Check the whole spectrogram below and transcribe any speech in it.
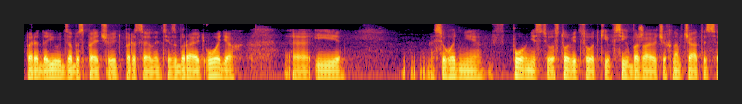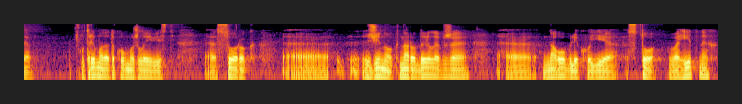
передають, забезпечують переселенців, збирають одяг. Е, І сьогодні повністю 100% всіх бажаючих навчатися отримали таку можливість. Е, 40 е, жінок народили вже. Е, На обліку є 100 вагітних.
